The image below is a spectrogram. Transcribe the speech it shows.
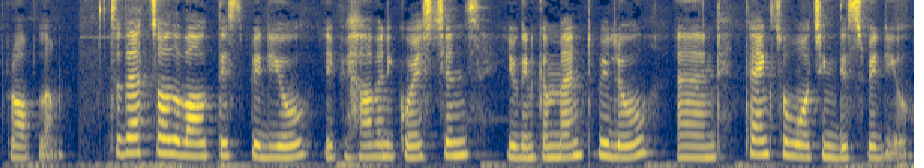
problem. So that's all about this video. If you have any questions, you can comment below and thanks for watching this video.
